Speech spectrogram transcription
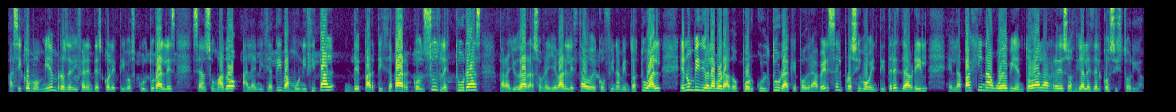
así como miembros de diferentes colectivos culturales, se han sumado a la iniciativa municipal de participar con sus lecturas para ayudar a sobrellevar el estado de confinamiento actual en un vídeo elaborado por Cultura que podrá verse el próximo 23 de abril en la página web y en todas las redes sociales del consistorio.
